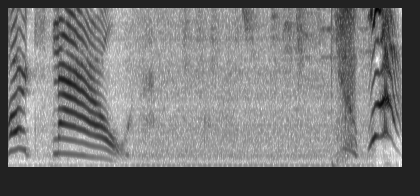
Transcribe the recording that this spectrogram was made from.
hurts now. Wah!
